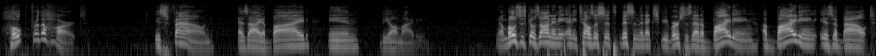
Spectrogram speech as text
Hope for the heart is found as I abide in the Almighty. Now, Moses goes on and he, and he tells us this in the next few verses that abiding, abiding is about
